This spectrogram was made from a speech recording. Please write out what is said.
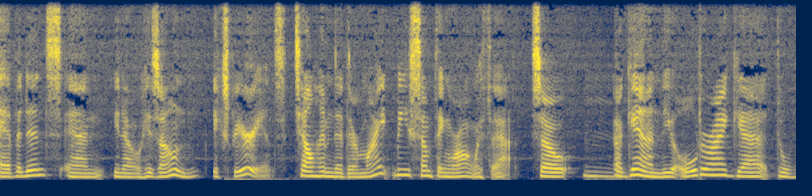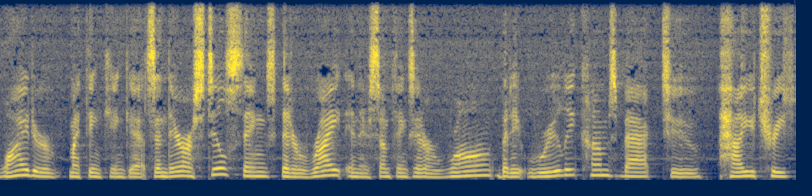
evidence and you know his own experience tell him that there might be something wrong with that. So mm. again the older i get the wider my thinking gets. And there are still things that are right and there's some things that are wrong but it really comes back to how you treat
